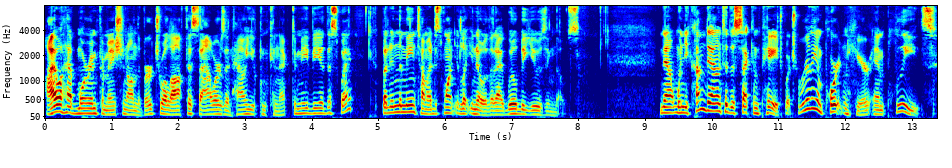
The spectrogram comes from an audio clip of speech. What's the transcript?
I will have more information on the virtual office hours and how you can connect to me via this way. But in the meantime, I just want to let you know that I will be using those. Now, when you come down to the second page, what's really important here, and please,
